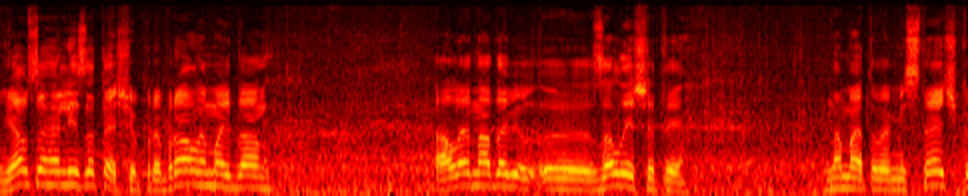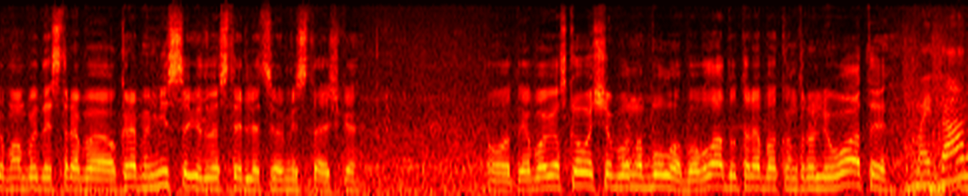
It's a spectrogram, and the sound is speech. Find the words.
Я взагалі за те, щоб прибрали майдан, але треба залишити наметове містечко. Мабуть, десь треба окреме місце відвести для цього містечка. От, і обов'язково, щоб воно було, бо владу треба контролювати. Майдан,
